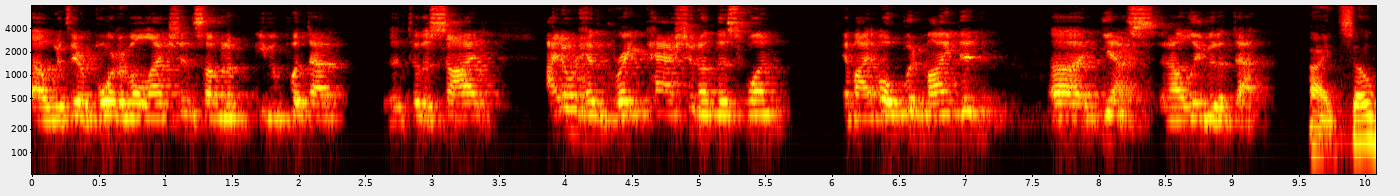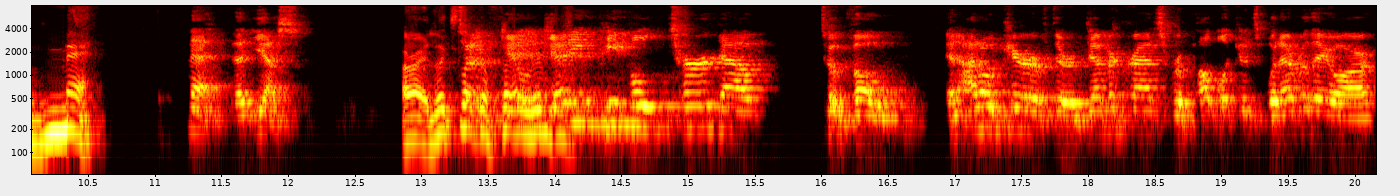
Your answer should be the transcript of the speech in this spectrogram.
uh, with their Board of Elections. I'm going to even put that uh, to the side. I don't have great passion on this one. Am I open minded? Uh, yes, and I'll leave it at that. All right, so meh. Meh, uh, yes. All right, looks like a federal. Get, getting people turned out to vote, and I don't care if they're Democrats, Republicans, whatever they are,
